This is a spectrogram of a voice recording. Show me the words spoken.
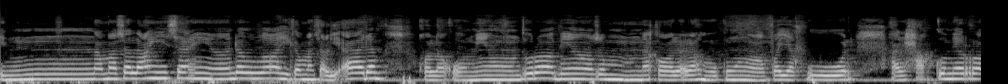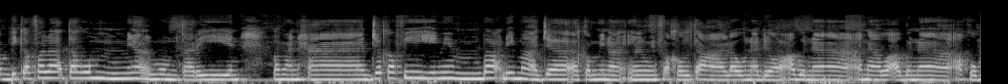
إن مثل عيسى عند الله كمثل آدم خلقه من تراب ثم قال له كن فيكون الحق من ربك فلا تكن من الممترين ومن حاجك فيه من بعد ما جاءك من العلم فقل تعالوا ندعو أبناءنا وأبناءكم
